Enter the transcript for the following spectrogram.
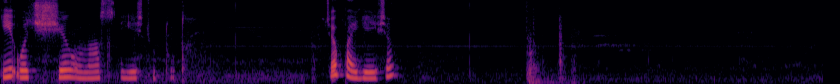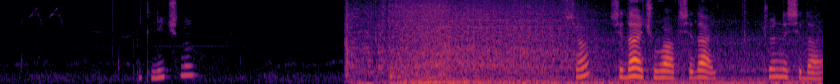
И вот ще у нас есть вот тут. Все, по идее, все. Отлично. Все? Седай, чувак, седай. Чего не седай?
